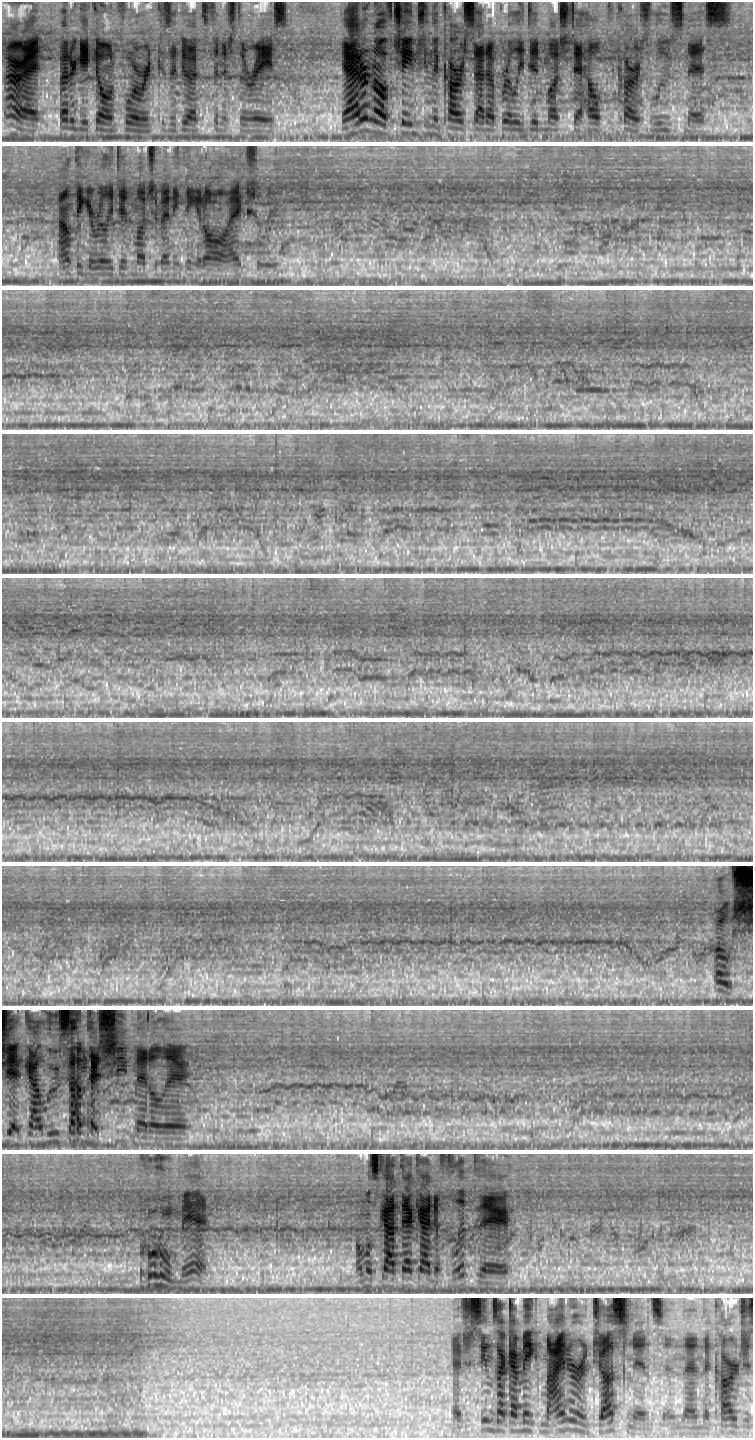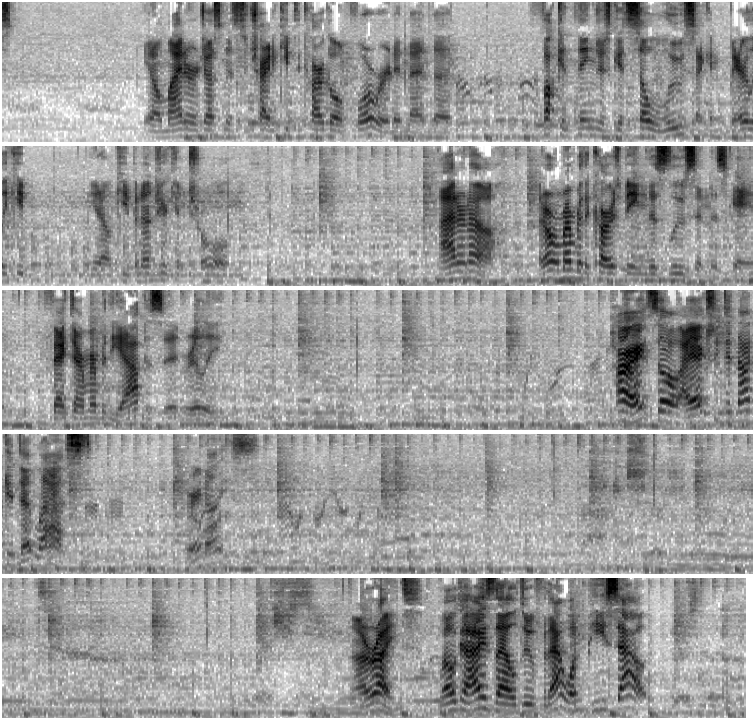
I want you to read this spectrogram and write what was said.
Alright, better get going forward because I do have to finish the race. Yeah, I don't know if changing the car setup really did much to help the car's looseness. I don't think it really did much of anything at all, actually. Oh shit, got loose on that sheet metal there. Ooh, man. Almost got that guy to flip there. It just seems like I make minor adjustments and then the car just, you know, minor adjustments to try to keep the car going forward and then the fucking thing just gets so loose I can barely keep, you know, keep it under control. I don't know. I don't remember the cars being this loose in this game. In fact, I remember the opposite, really. Alright, so I actually did not get dead last. Very nice. Alright. Well, guys, that'll do for that one. Peace out.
